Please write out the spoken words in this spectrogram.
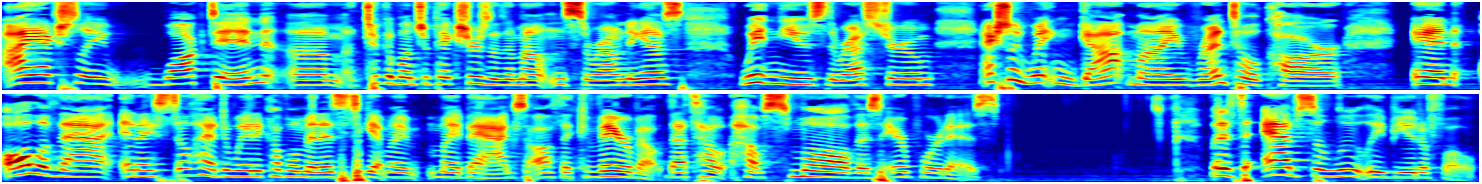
I actually walked in, um, took a bunch of pictures of the mountains surrounding us, went and used the restroom, actually went and got my rental car and all of that and i still had to wait a couple minutes to get my, my bags off the conveyor belt. That's how, how small this airport is. But it's absolutely beautiful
